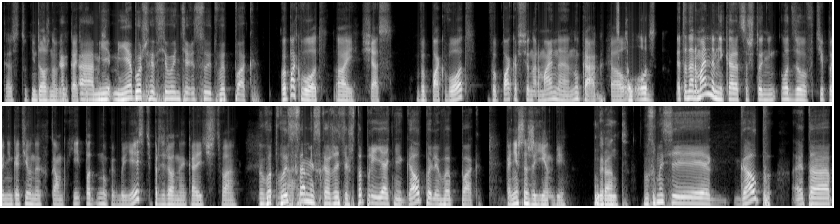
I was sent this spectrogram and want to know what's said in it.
Кажется, тут не должно возникать. А, мне, меня больше всего интересует веб-пак. Веб-пак вот. Ай, сейчас. Веб-пак вот. Веб-пака все нормально. Ну как? А, от... Это нормально, мне кажется, что отзывов типа негативных там, ну как бы есть определенное количество. Ну вот вы а... сами скажите, что приятнее, Gulp или webpack? Конечно же, ENB. Grunt. Ну, в смысле, Gulp это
